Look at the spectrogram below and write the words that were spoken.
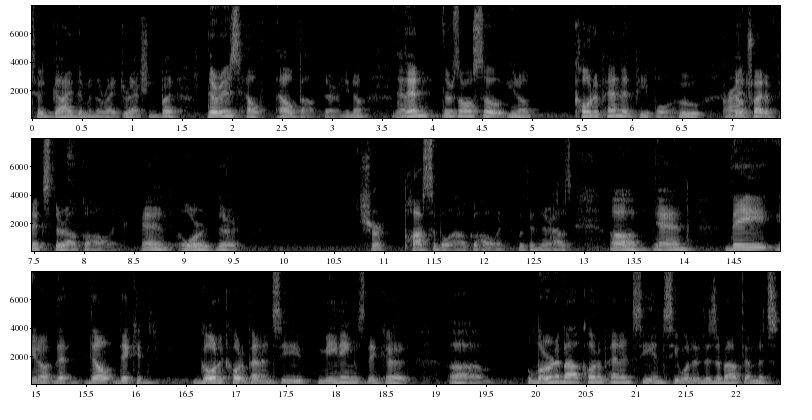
to guide them in the right direction. But there is help help out there, you know. Yeah. Then there's also, you know, codependent people who they'll try to fix their alcoholic and or their Sure. possible alcoholic within their house, um, and they, you know, they, they'll they could go to codependency meetings. They could um, learn about codependency and see what it is about them that's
